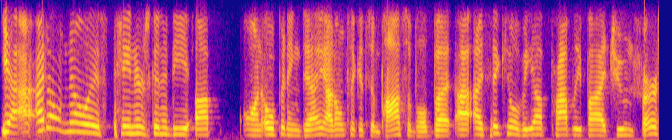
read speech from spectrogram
Yeah, I, I don't know if Painter's going to be up on opening day. I don't think it's impossible, but I, I think he'll be up probably by June 1st,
